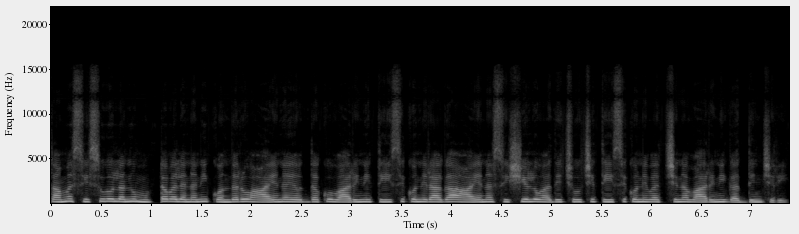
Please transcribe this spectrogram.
తమ శిశువులను ముట్టవలెనని కొందరు ఆయన యొద్దకు వారిని తీసుకునిరాగా ఆయన శిష్యులు అది చూచి తీసుకుని వచ్చిన వారిని గద్దించిరి.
